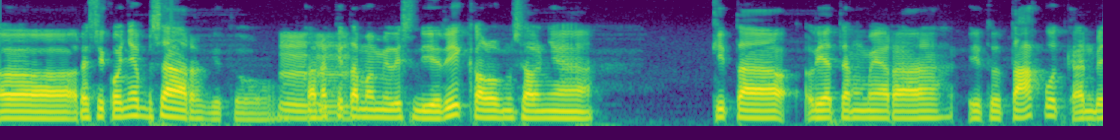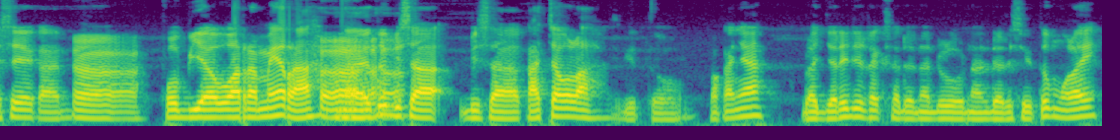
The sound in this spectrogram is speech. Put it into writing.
eh, resikonya besar gitu. Mhm. karena kita memilih sendiri kalau misalnya kita lihat yang merah itu takut kan biasanya kan. Heeh. fobia warna merah nah itu bisa bisa kacau lah gitu. Makanya belajarnya di reksadana dulu. Nah dari situ mulai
